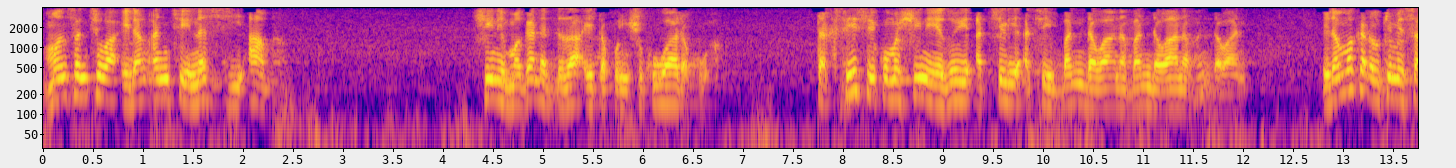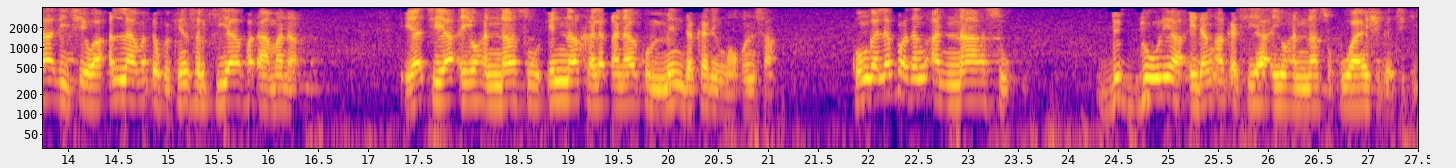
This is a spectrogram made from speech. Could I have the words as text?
Mun san cewa idan an ce nassi am shine maganar da za a yi ta ƙunshi kowa da kowa. Taksisi kuma shine ya zo a cire a ce bandawa na bandawa na bandawa ne idan muka ɗauki misali cewa Allah maɗaukakin sarki ya faɗa mana ya ce ya ayyuhan nasu inna khalaqnakum min dakarin wa unsa. Kun ga lafazin annasu duk duniya idan aka ce ya ayyuhan nasu kowa ya shiga ciki.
